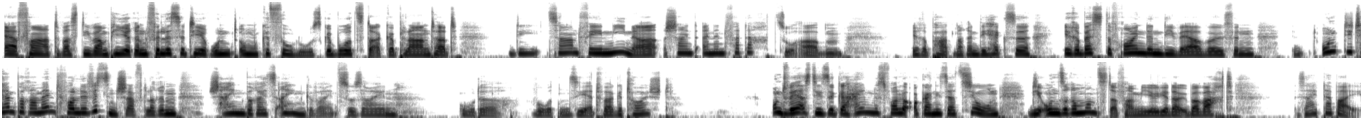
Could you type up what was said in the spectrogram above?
Erfahrt, was die Vampirin Felicity rund um Cthulhus Geburtstag geplant hat. Die Zahnfee Nina scheint einen Verdacht zu haben – ihre Partnerin die Hexe, ihre beste Freundin die Werwölfin und die temperamentvolle Wissenschaftlerin scheinen bereits eingeweiht zu sein. Oder wurden sie etwa getäuscht? Und wer ist diese geheimnisvolle Organisation, die unsere Monsterfamilie da überwacht? Seid dabei,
